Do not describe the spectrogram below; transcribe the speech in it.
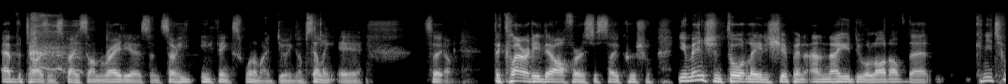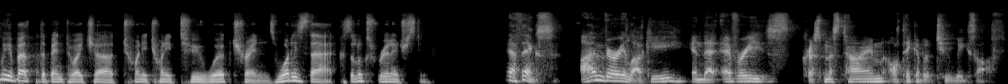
advertising space on radios. And so he, he thinks, what am I doing? I'm selling air. So the clarity they offer is just so crucial. You mentioned thought leadership, and, and I know you do a lot of that. Can you tell me about the Bento HR 2022 work trends? What is that? Because it looks really interesting. Yeah, thanks. I'm very lucky in that every Christmas time, I'll take about two weeks off.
